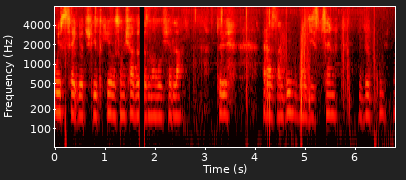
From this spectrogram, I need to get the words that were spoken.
łysego, czyli takiego sąsiada z małego osiedla, który raz na dzień wychodzi z psem i wypuszcza.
